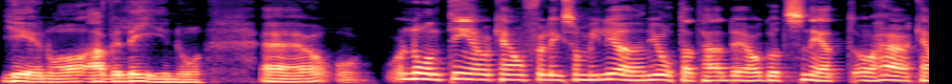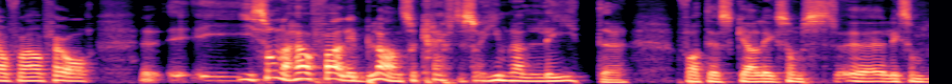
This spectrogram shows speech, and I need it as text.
Genoa, Avellino. Eh, och, och någonting har kanske liksom miljön gjort att det har gått snett och här kanske han får... Eh, I, i sådana här fall ibland så krävs det så himla lite för att det ska liksom, eh, liksom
